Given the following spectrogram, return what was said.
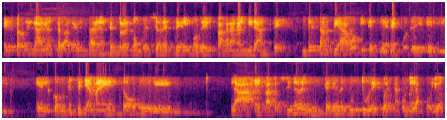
extraordinarios, se va a realizar en el Centro de Convenciones del Odelpa Gran Almirante de Santiago y que tiene pues, eh, el, el, ¿cómo que se llama esto? Eh, la, el patrocinio del Ministerio de Cultura y cuenta con el apoyo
